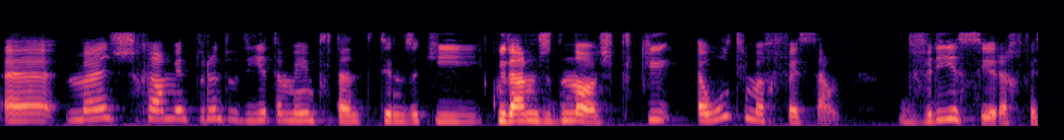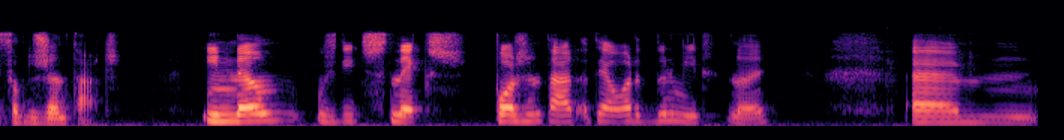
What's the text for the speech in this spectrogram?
uh, mas realmente durante o dia também é importante termos aqui, cuidarmos de nós, porque a última refeição deveria ser a refeição do jantar e não os ditos snacks pós-jantar até a hora de dormir, não é? Um,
